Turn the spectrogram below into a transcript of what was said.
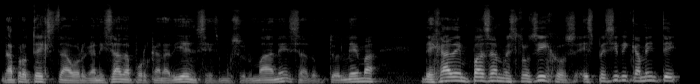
La protesta organizada por canadienses musulmanes adoptó el lema Dejad en paz a nuestros hijos, específicamente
